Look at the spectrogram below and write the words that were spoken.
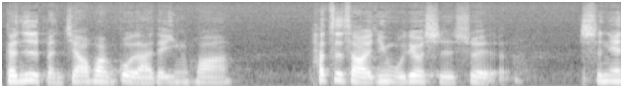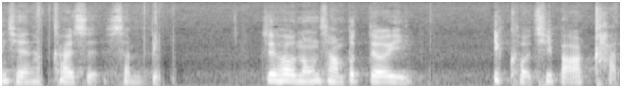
跟日本交换过来的樱花，它至少已经五六十岁了，十年前它开始生病，最后农场不得已，一口气把它砍，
